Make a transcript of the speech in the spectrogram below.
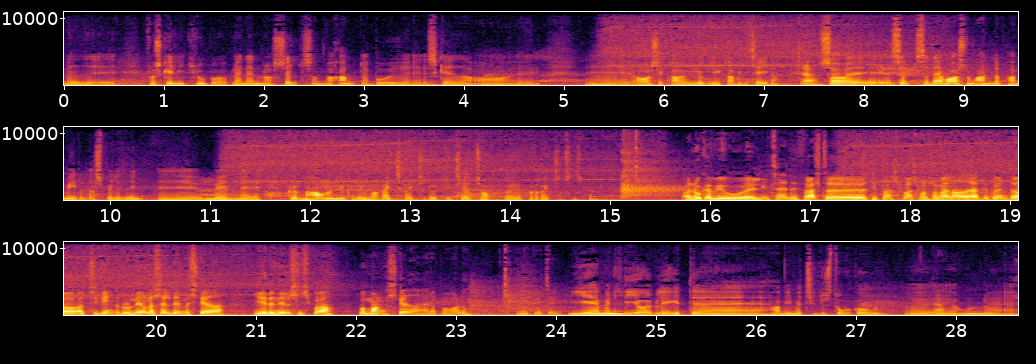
med øh, forskellige klubber, blandt andet os selv, som var ramt af både øh, skader og, øh, øh, og også gra- lykkelige graviditeter. Ja. Så, øh, så, så der var også nogle andre parametre, der spillede ind, øh, men øh, København og Nykøbing var rigtig, rigtig dygtige til at toppe øh, på det rigtige tidspunkt. Og nu kan vi jo øh, lige tage det første, de første spørgsmål, som allerede er begyndt at, at tikke ind, og du nævner selv det med skader. Jette Nielsen spørger, hvor mange skader er der på holdet lige pt? Ja, men lige i øjeblikket, der har vi Mathilde Storgård ude. Øh, Ja. Hun er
